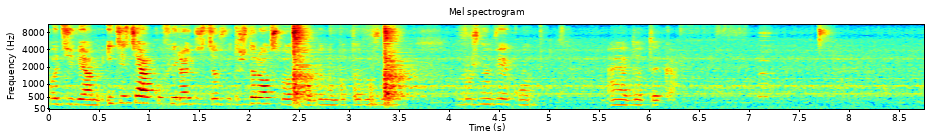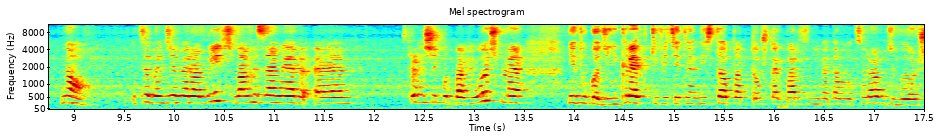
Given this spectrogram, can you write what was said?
podziwiam i dzieciaków, i rodziców, i też dorosłe osoby, no bo to różne, w różnym wieku e, dotyka. No, i co będziemy robić? Mamy zamiar, e, trochę się pobawiłyśmy, niedługo dzień kredki, wiecie, ten listopad to już tak bardzo nie wiadomo co robić, bo już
